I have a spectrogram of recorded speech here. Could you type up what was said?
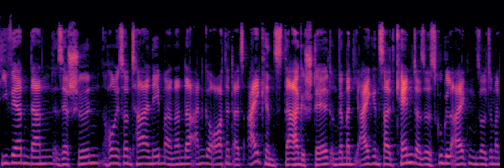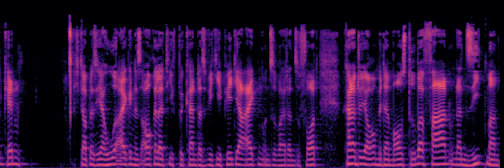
Die werden dann sehr schön horizontal nebeneinander angeordnet als Icons dargestellt. Und wenn man die Icons halt kennt, also das Google-Icon sollte man kennen, ich glaube, das Yahoo-Icon ist auch relativ bekannt, das Wikipedia-Icon und so weiter und so fort. Man kann natürlich auch mit der Maus drüber fahren und dann sieht man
